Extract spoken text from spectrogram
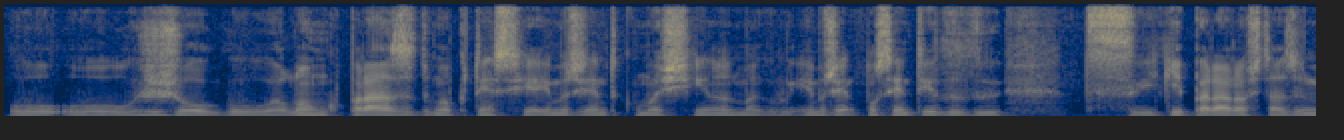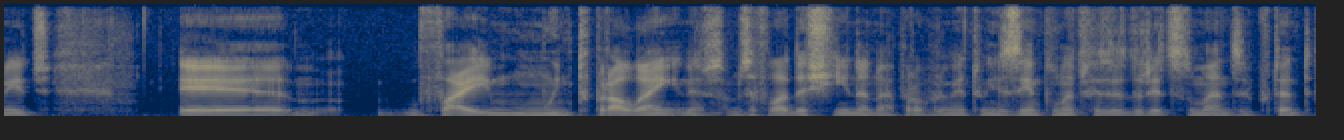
o, o, jogo a longo prazo de uma potência emergente como a China, uma, emergente no sentido de, de, se equiparar aos Estados Unidos, é, vai muito para além. Nós estamos a falar da China, não é propriamente um exemplo na defesa dos direitos humanos. E, portanto,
